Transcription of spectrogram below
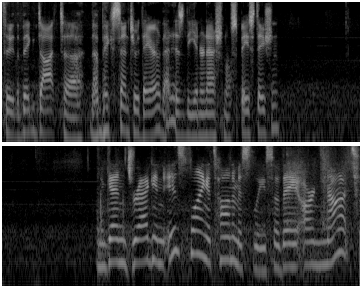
to the big dot, uh, the big center there. That is the International Space Station. And again, Dragon is flying autonomously, so they are not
